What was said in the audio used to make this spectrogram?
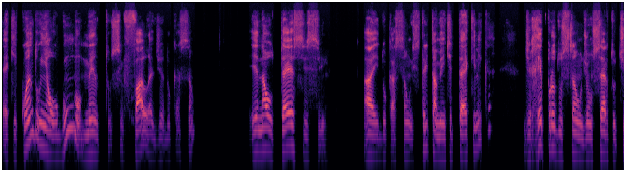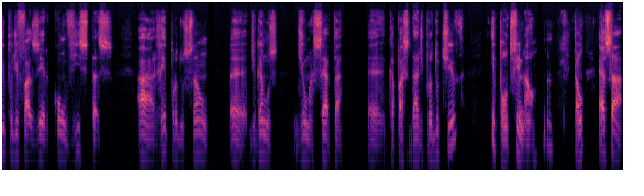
é que quando em algum momento se fala de educação, enaltece-se a educação estritamente técnica, de reprodução de um certo tipo de fazer com vistas à reprodução, eh, digamos, de uma certa eh, capacidade produtiva, e ponto final. Né? Então, essa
